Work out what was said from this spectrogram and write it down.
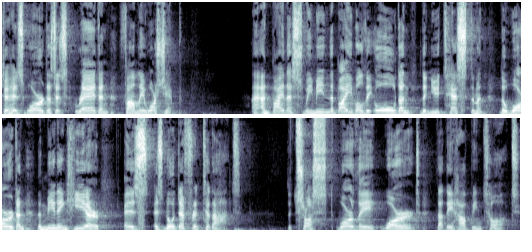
to his word as it's read in family worship. And by this we mean the Bible, the Old and the New Testament, the Word. And the meaning here is, is no different to that. The trustworthy Word that they have been taught.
